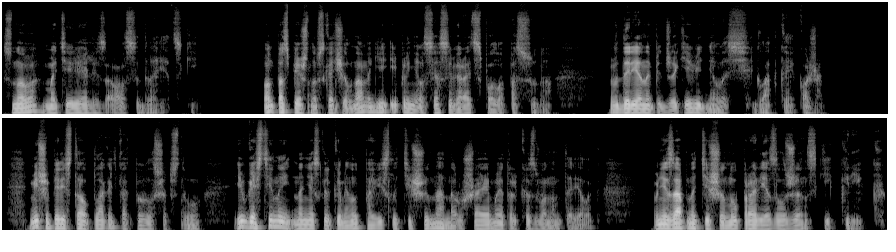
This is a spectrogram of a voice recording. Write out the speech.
снова материализовался дворецкий. Он поспешно вскочил на ноги и принялся собирать с пола посуду. В дыре на пиджаке виднелась гладкая кожа. Миша перестал плакать, как по волшебству, и в гостиной на несколько минут повисла тишина, нарушаемая только звоном тарелок. Внезапно тишину прорезал женский крик.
